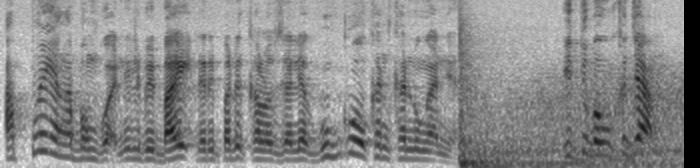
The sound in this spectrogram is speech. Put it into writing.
Apa yang abang buat ni lebih baik daripada kalau Zalia gugurkan kandungannya. Itu baru kejam.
